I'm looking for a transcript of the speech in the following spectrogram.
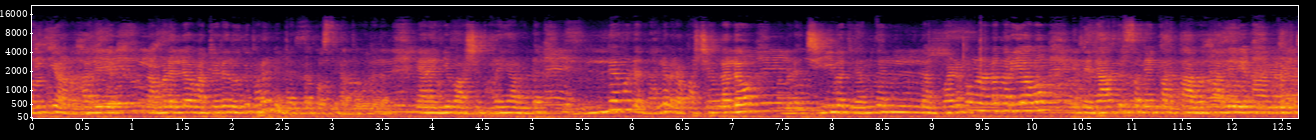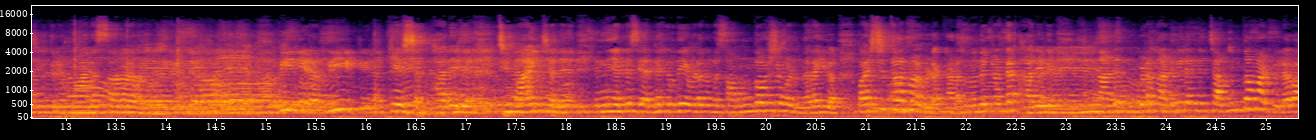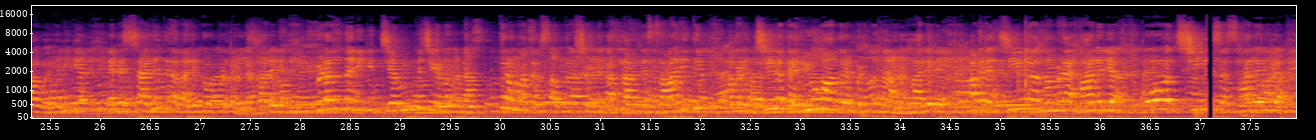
ഇരിക്കുകയാണ്. ഹലിയ നമ്മളെല്ലാം മറ്റൊരു നോക്കി പറഞ്ഞു ബന്ധക്കോസ്തിനാ പോകുന്നത്? ഞാൻ അന്യഭാഷ പറയാറുണ്ട്. എല്ലാവരും നല്ലവരാ പക്ഷെ നമ്മുടെ ജീവിതത്തിൽ എന്തെല്ലാം കുഴപ്പങ്ങളുണ്ടെന്ന് അറിയാമോ ഇന്ന് രാത്രി സമയം കർത്താവ് ഹല്ലേലൂയ നമ്മുടെ ജീവിതത്തിൽ ഒരു മാനസാന്തരം ഇന്ന് എന്റെ എന്റെ ഹൃദയം ഇവിടെ നിന്ന് സന്തോഷം കൊണ്ട് നിറയുക പരിശുദ്ധാത്മാവ് ഇവിടെ കടന്നു വന്നിട്ടുണ്ട്. ഈ നടു ഇവിടെ നടുവിൽ എന്റെ ചന്തമായിട്ട് ഉലവാകുക എനിക്ക് എന്റെ ശരീരത്തിൽ അനുഭവപ്പെടുന്നുണ്ട് ഹല്ലേലൂയ. ഇവിടെ നിന്ന് എനിക്ക് ജമ്പ് ചെയ്യണമെന്നുണ്ട് അത്രമാത്രം സന്തോഷമുണ്ട് കർത്താവിന്റെ സാന്നിധ്യം നമ്മുടെ ജീവിതത്തെ രൂപാന്തരപ്പെടുത്തുന്നതാണ് ഹല്ലേലൂയ. അവരുടെ ജീവിതം നമ്മുടെ ഹാലല് ഓ ജീസസ്.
